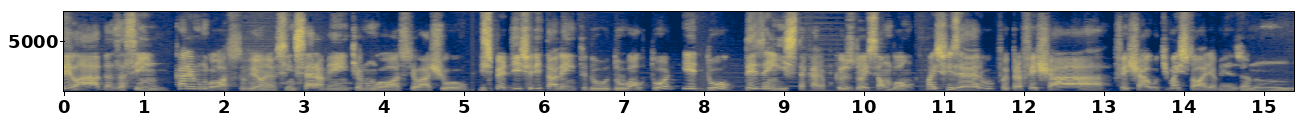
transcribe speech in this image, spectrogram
peladas, assim, cara, eu não gosto, viu? Sinceramente, eu não gosto eu acho desperdício de talento do, do autor e do desenhista, cara, porque os dois são bons, mas fizeram, foi para fechar fechar a última história mesmo. Eu não,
